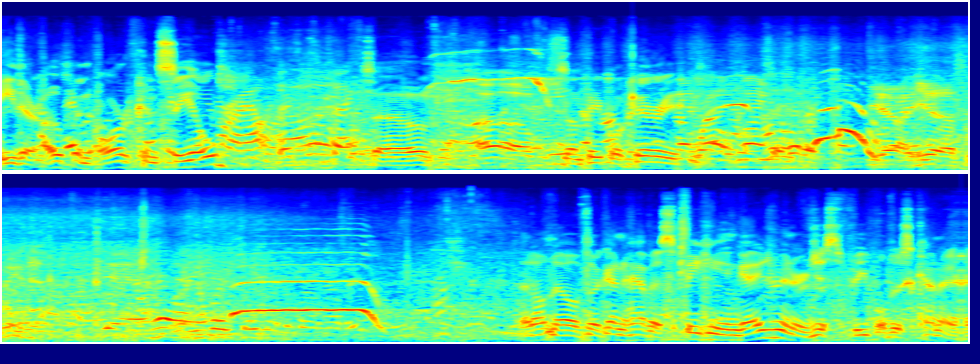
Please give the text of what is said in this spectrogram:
either open or concealed. So some people carry. Yeah, yeah. I don't know if they're going to have a speaking engagement or just people just kind of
